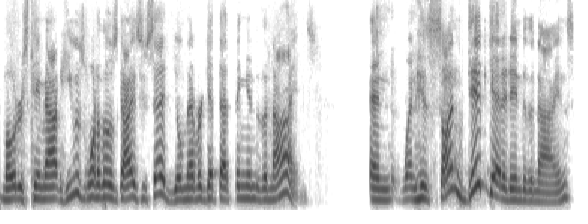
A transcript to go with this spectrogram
motors came out he was one of those guys who said you'll never get that thing into the nines. And when his son did get it into the nines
